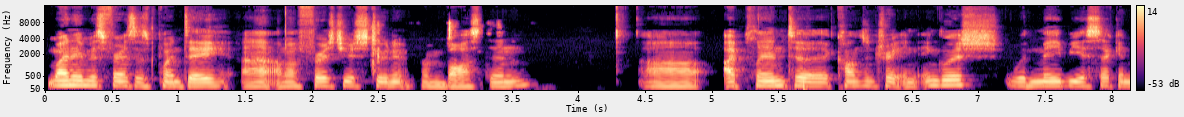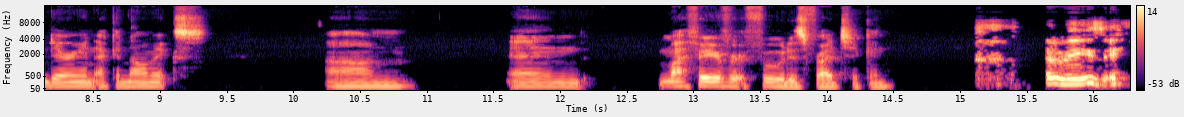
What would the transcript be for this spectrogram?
My name is Francis Puente. Uh, I'm a first year student from Boston. Uh, I plan to concentrate in English with maybe a secondary in economics. Um, and my favorite food is fried chicken. Amazing.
